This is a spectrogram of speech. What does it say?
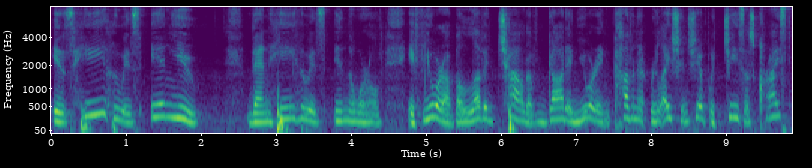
is he who is in you than he who is in the world. If you are a beloved child of God and you are in covenant relationship with Jesus Christ,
